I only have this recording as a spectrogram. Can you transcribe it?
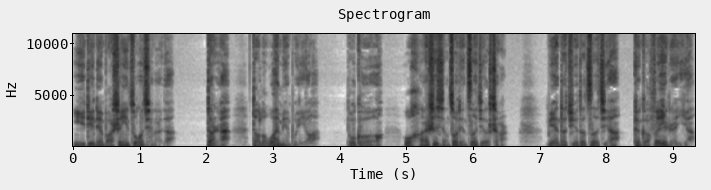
一点点把生意做起来的。当然，到了外面不一样了。不过，我还是想做点自己的事儿。免得觉得自己啊跟个废人一样。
